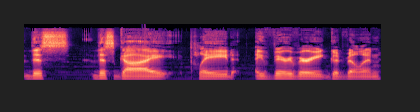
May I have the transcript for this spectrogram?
This this guy played a very very good villain.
